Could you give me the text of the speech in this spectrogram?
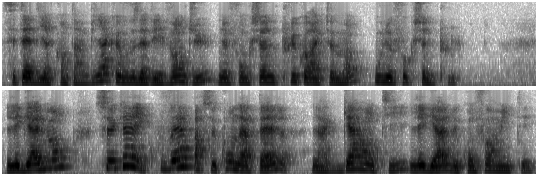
C'est-à-dire quand un bien que vous avez vendu ne fonctionne plus correctement ou ne fonctionne plus. Légalement, ce cas est couvert par ce qu'on appelle la garantie légale de conformité,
